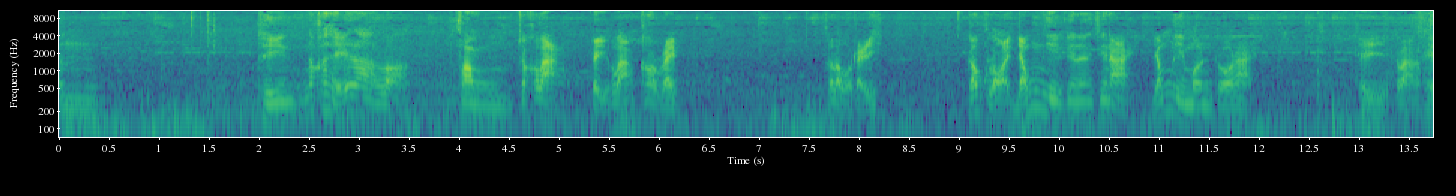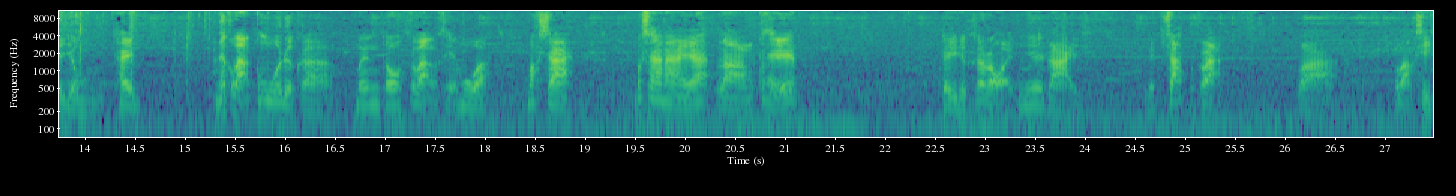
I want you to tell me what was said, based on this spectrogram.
Uhm, thì nó có thể là, là phòng cho các bạn trị các bạn có rệp có là bọ trĩ có một loại giống như thế này giống như Monro này. Thì các bạn có thể dùng thêm. Nếu các bạn không mua được à, uh, Monro các bạn có thể mua Maxa. Maxa này á là có thể trị được các loại như rài đẹp sát các bạn. Và các bạn xịt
